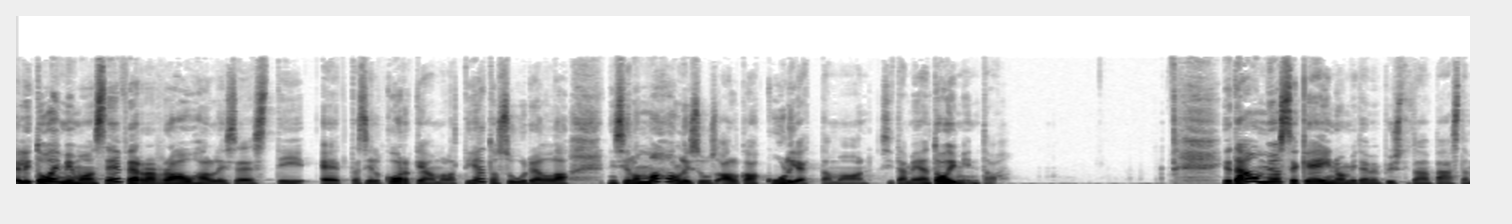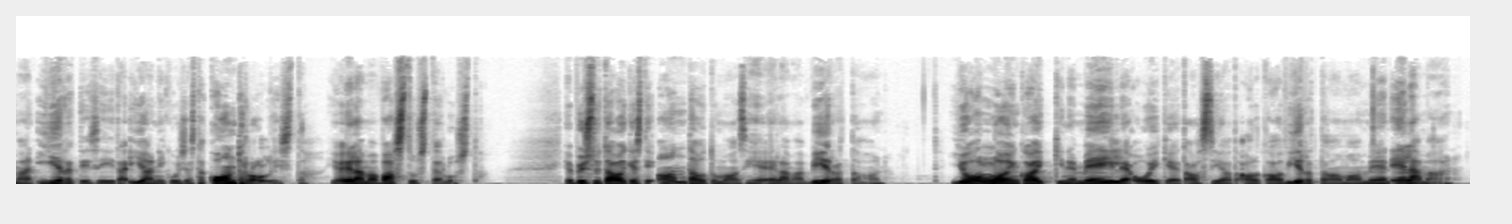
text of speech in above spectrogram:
Eli toimimaan sen verran rauhallisesti, että sillä korkeammalla tietoisuudella, niin sillä on mahdollisuus alkaa kuljettamaan sitä meidän toimintaa. Ja tämä on myös se keino, miten me pystytään päästämään irti siitä iänikuisesta kontrollista ja elämän vastustelusta. Ja pystytään oikeasti antautumaan siihen elämän virtaan, jolloin kaikki ne meille oikeat asiat alkaa virtaamaan meidän elämään –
